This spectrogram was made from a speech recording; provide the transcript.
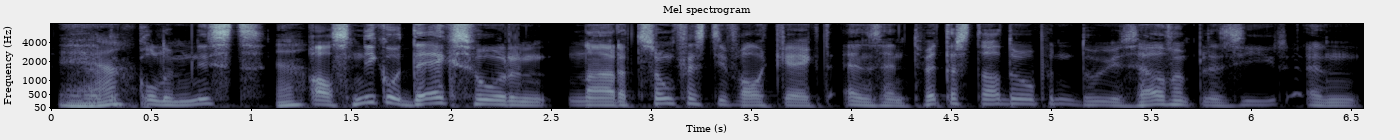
eh, ja. de columnist. Ja. Als Nico Dijkshoorn naar het Songfestival kijkt en zijn Twitter staat open, doe je zelf een plezier en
